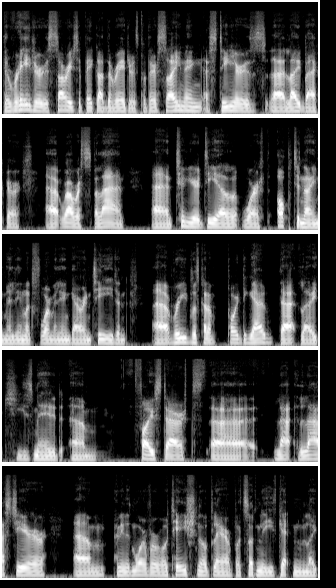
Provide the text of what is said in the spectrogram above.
the Raiders. Sorry to pick on the Raiders, but they're signing a Steelers uh, linebacker, uh, Robert Spillane, a two-year deal worth up to nine million, with four million guaranteed. And uh, Reed was kind of pointing out that like he's made um, five starts uh, la- last year. Um, and he was more of a rotational player, but suddenly he's getting like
